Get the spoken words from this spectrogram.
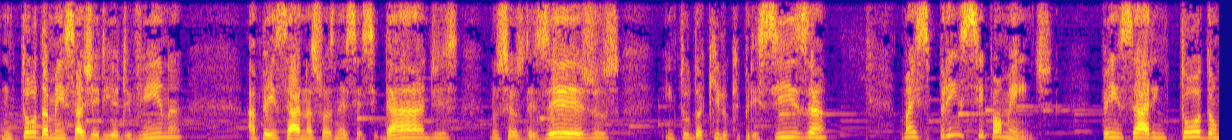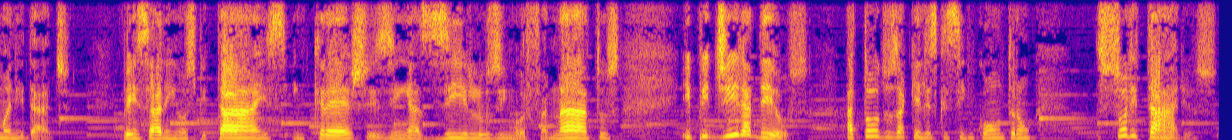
em toda a mensageria divina, a pensar nas suas necessidades, nos seus desejos, em tudo aquilo que precisa, mas principalmente pensar em toda a humanidade. Pensar em hospitais, em creches, em asilos, em orfanatos e pedir a Deus, a todos aqueles que se encontram solitários,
